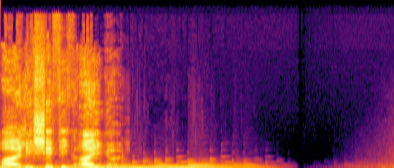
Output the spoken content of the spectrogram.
Vali Şefik Aygöl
